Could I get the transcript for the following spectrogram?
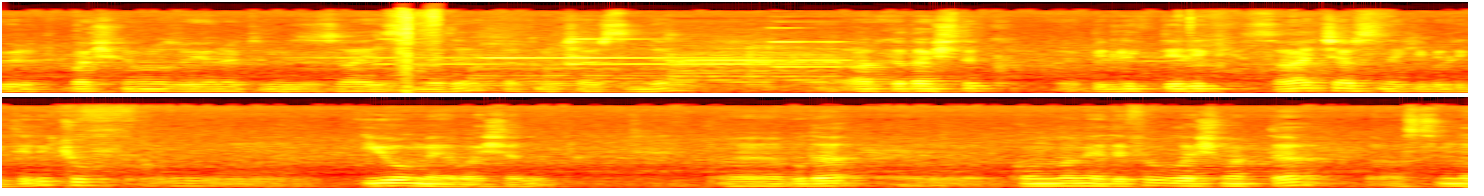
E, Başkanımız ve yönetimimizin sayesinde de takım içerisinde e, arkadaşlık, birliktelik, saha içerisindeki birliktelik çok iyi olmaya başladı. Bu da konulan hedefe ulaşmakta aslında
